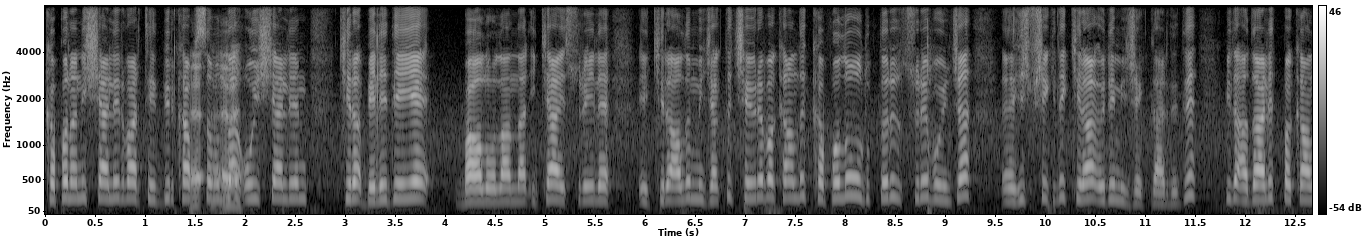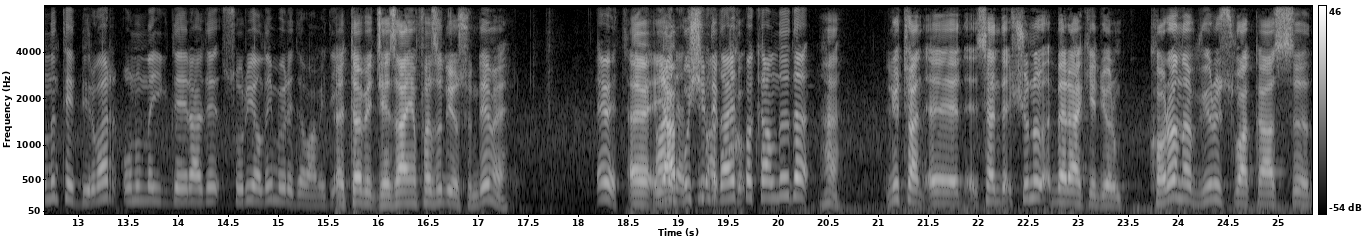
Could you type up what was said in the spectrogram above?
kapanan iş yerleri var. Tedbir kapsamında E, evet. o iş yerlerin kira belediyeye bağlı olanlar 2 ay süreyle e, kira alınmayacaktı. Çevre Bakanlığı kapalı oldukları süre boyunca e, hiçbir şekilde kira ödemeyecekler dedi. Bir de Adalet Bakanlığı'nın tedbiri var. Onunla ilgili de herhalde soruyu alayım öyle devam edeyim. E, tabii ceza infazı diyorsun değil mi? Evet. Evet, ya Aynen. bu Şimdi şimdi- Adalet Bakanlığı da Ha, lütfen e, sen de şunu merak ediyorum. Koronavirüs vakası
